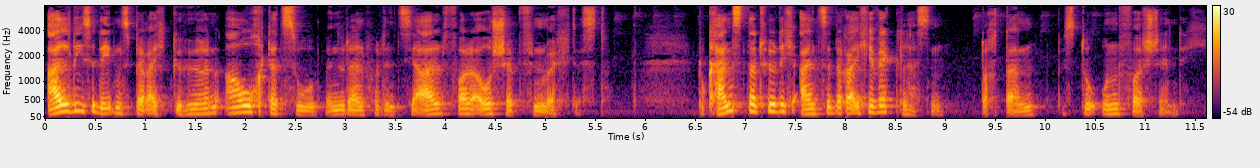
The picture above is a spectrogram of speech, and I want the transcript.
All diese Lebensbereiche gehören auch dazu, wenn du dein Potenzial voll ausschöpfen möchtest. Du kannst natürlich Einzelbereiche weglassen, doch dann bist du unvollständig.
